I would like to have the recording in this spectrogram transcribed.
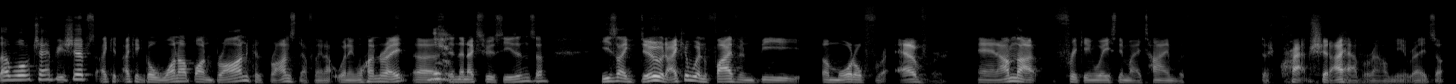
level of championships? I could I could go one up on Bron because Bron's definitely not winning one right uh, yeah. in the next few seasons. So he's like, dude, I could win five and be immortal forever, and I'm not freaking wasting my time with the crap shit I have around me, right? So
